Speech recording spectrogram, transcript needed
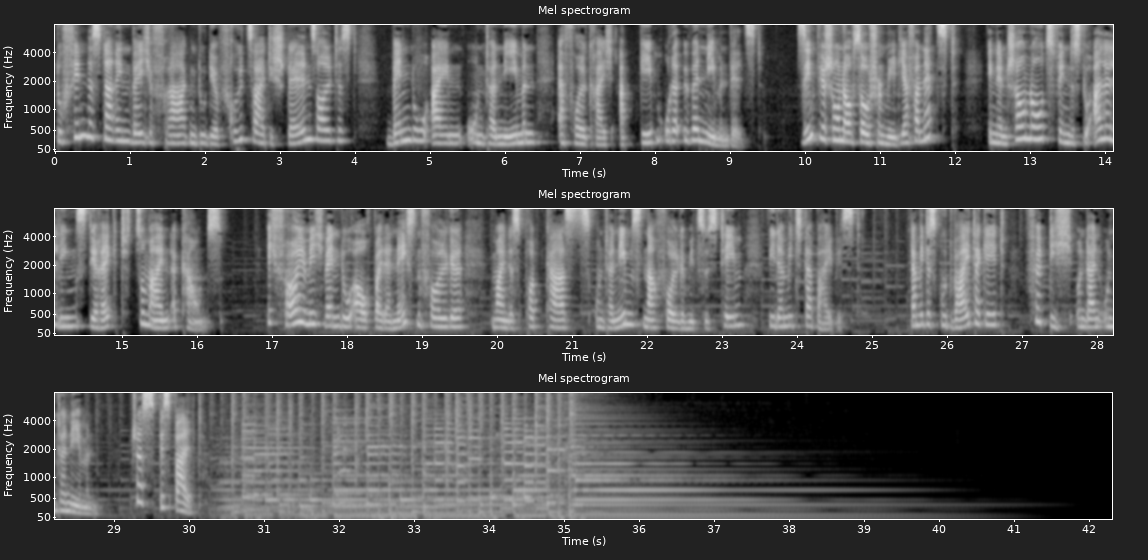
Du findest darin, welche Fragen du dir frühzeitig stellen solltest, wenn du ein Unternehmen erfolgreich abgeben oder übernehmen willst. Sind wir schon auf Social Media vernetzt? In den Show Notes findest du alle Links direkt zu meinen Accounts. Ich freue mich, wenn du auch bei der nächsten Folge meines Podcasts Unternehmensnachfolge mit System wieder mit dabei bist. Damit es gut weitergeht für dich und dein Unternehmen. Tschüss, bis bald.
